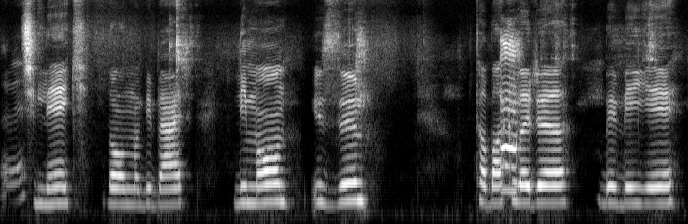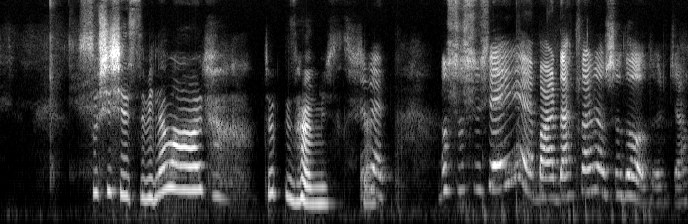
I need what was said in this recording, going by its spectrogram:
evet. çilek, dolma biber, limon, üzüm, tabakları, bebeği, su şişesi bile var. Çok güzelmiş şişe. Evet. Bu su şişeyi bardaklarla su dolduracağım.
